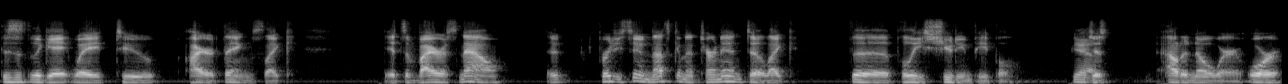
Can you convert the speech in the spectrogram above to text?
This is the gateway to higher things. Like it's a virus now. It pretty soon that's gonna turn into like the police shooting people. yeah, just out of nowhere or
